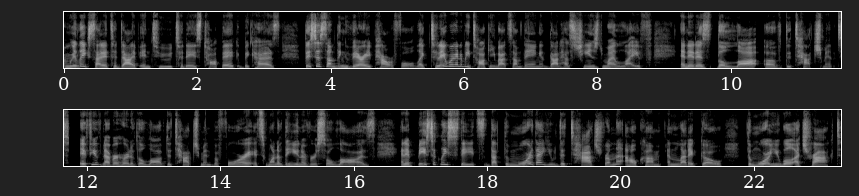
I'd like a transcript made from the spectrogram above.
I'm really excited to dive into today's topic because this is something very powerful. Like today, we're going to be talking about something that has changed my life and it is the law of detachment. If you've never heard of the law of detachment before, it's one of the universal laws, and it basically states that the more that you detach from the outcome and let it go, the more you will attract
